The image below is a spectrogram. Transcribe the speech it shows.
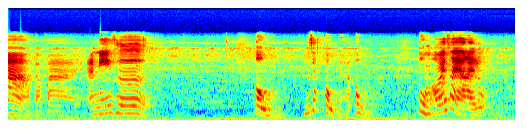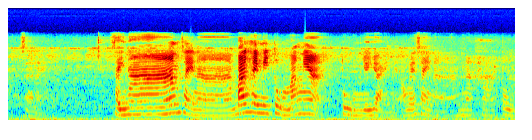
อ่าต่อไป อันนี้คือ ตุ่มรู้จักตุ่มไหมคะ ตุ่ม ตุ่มเอาไว้ใส่อะไรลูก ใส่อะไร ใส่น้ำใส่น้ำบ้านใครมีตุ่มบ้างเนี่ย ตุ่มใหญ่ๆเนี่ยเอาไว้ใส่น้ำนะคะ ตุ่ม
